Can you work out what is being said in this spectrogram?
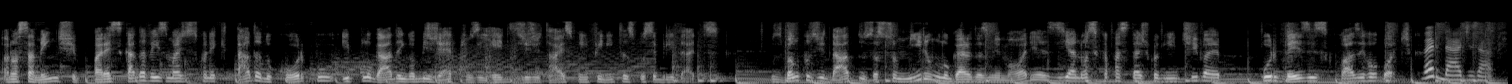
A nossa mente parece cada vez mais desconectada do corpo e plugada em objetos e redes digitais com infinitas possibilidades. Os bancos de dados assumiram o lugar das memórias e a nossa capacidade cognitiva é, por vezes, quase robótica. Verdade, Zaf.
